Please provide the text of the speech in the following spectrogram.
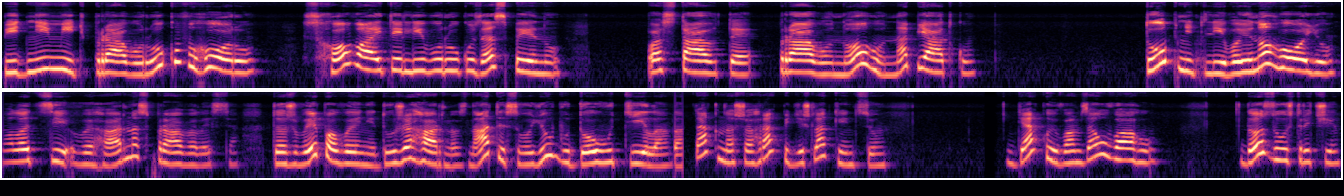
Підніміть праву руку вгору. Сховайте ліву руку за спину. Поставте праву ногу на п'ятку. Тупніть лівою ногою. Молодці, ви гарно справилися. Тож ви повинні дуже гарно знати свою будову тіла. Так наша гра підійшла кінцю. Дякую вам за увагу. До зустрічі!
